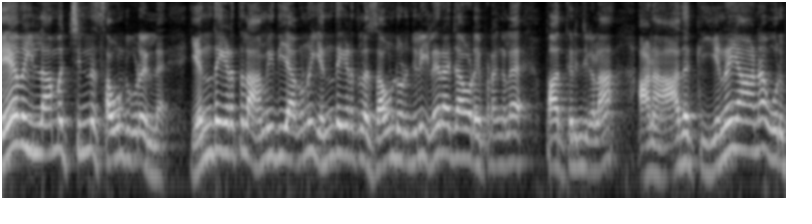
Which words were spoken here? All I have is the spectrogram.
தேவையில்லாமல் சின்ன சவுண்டு கூட இல்லை. எந்த இடத்துல அமைதியாகணும் எந்த இடத்துல சவுண்டு வரும்னு சொல்லி இளையராஜாவுடைய படங்களை பார்த்து தெரிஞ்சுக்கலாம். ஆனால் அதுக்கு இணையான ஒரு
